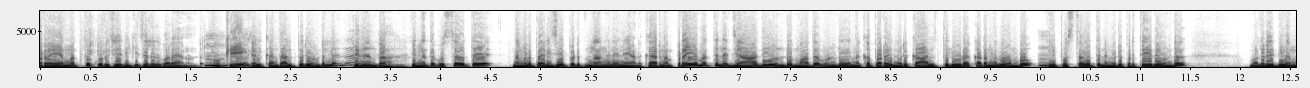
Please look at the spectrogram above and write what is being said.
പ്രേമത്തെ കുറിച്ച് എനിക്ക് ചിലത് പറയാനുണ്ട്. ഓക്കേ. കേൾക്കാൻ താല്പര്യമുണ്ടല്ലോ? പിന്നെന്താ? ഇന്നത്തെ പുസ്തകത്തെ നമ്മൾ പരിചയപ്പെടുത്തുന്നത് അങ്ങനെ തന്നെയാണ്. കാരണം പ്രേമത്തിന് ജാതിയുണ്ട് മതമുണ്ട് എന്നൊക്കെ പറയുന്ന ഒരു കാലത്തിലൂടെ കടന്നു പോകുമ്പോൾ ഈ പുസ്തകത്തിനും ഒരു പ്രത്യേകത ഉണ്ട് വളരെയധികം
